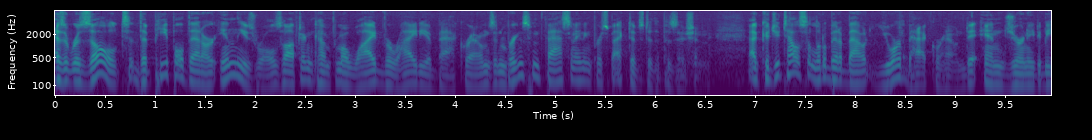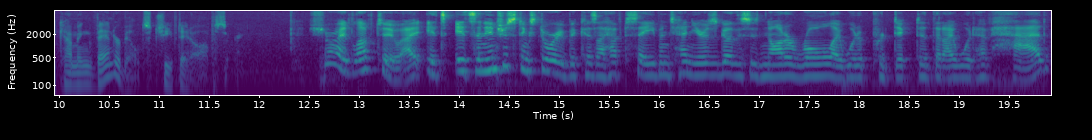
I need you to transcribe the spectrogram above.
As a result, the people that are in these roles often come from a wide variety of backgrounds and bring some fascinating perspectives to the position. Uh, could you tell us a little bit about your background and journey to becoming Vanderbilt's Chief Data Officer? Sure, I'd love to. I, it's it's an interesting story because I have to say, even ten years ago, this is not a role I would have predicted that I would have had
